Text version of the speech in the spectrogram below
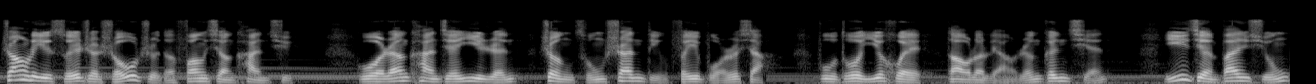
张力随着手指的方向看去，果然看见一人。正从山顶飞步而下，不多一会，到了两人跟前，一见班雄，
